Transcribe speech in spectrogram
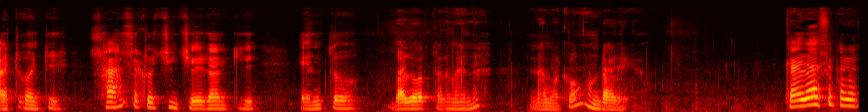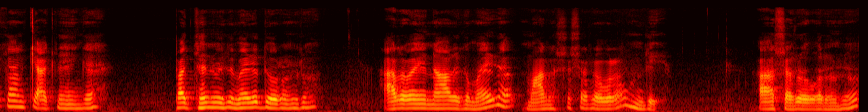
అటువంటి సాహసకృత్యం చేయడానికి ఎంతో బలవత్తరమైన నమ్మకం ఉండాలి. కైలాస పర్వతానికి ఆగ్నేయంగా పద్దెనిమిది మైళ్ళ దూరంలో అరవై నాలుగు మైళ్ళ మానస సరోవరం ఉంది. ఆ సరోవరంలో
